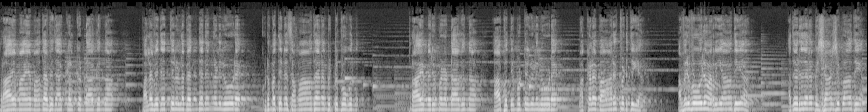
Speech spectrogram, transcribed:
പ്രായമായ മാതാപിതാക്കൾക്കുണ്ടാകുന്ന പല വിധത്തിലുള്ള ബന്ധനങ്ങളിലൂടെ കുടുംബത്തിന്റെ സമാധാനം വിട്ടുപോകുന്നു. പ്രായം വരുമ്പോഴുണ്ടാകുന്ന ആ ബുദ്ധിമുട്ടുകളിലൂടെ മക്കളെ ഭാരപ്പെടുത്തുക അവർ പോലും അറിയാതെയാണ്. അതൊരു തരം വിശാശുബാധയാണ്.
